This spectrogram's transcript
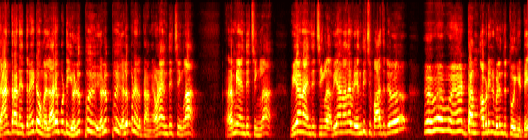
சாண்ட்ரா நேற்று நைட்டு அவங்க எல்லாரையும் போட்டு எழுப்பு எழுப்பு எழுப்புன்னு எழுப்புனாங்க. எவனா எந்திரிச்சிங்களா? ரம்யா எந்திரிச்சிங்களா? வியானா எந்திரிச்சிங்களா? வியானாலாம் இப்படி எந்திரிச்சு பார்த்துட்டு டம் அப்படின்னு விழுந்து தூங்கிட்டு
